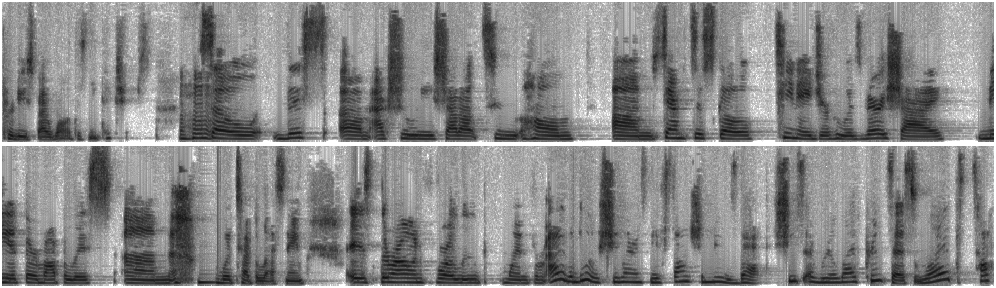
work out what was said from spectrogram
produced by Walt Disney Pictures. Mhm. So this um, actually shout out to home um, San Francisco teenager who is very shy. Mia Thermopolis, um, what type of last name, is thrown for a loop when from out of the blue she learns the astonishing news that she's a real life princess. What talk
